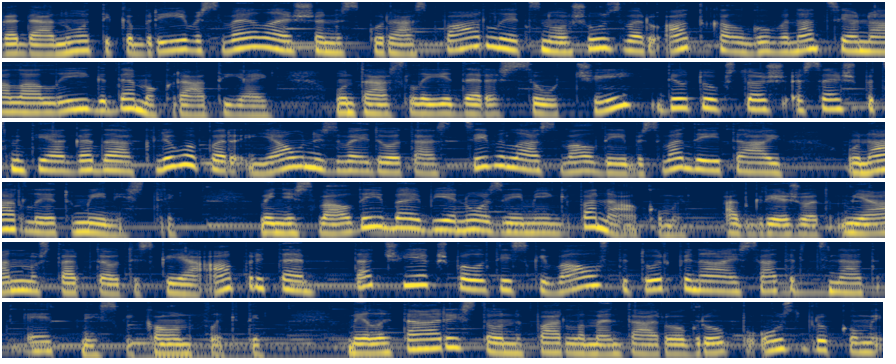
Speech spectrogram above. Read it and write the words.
gadā notika brīvas vēlēšanas, kurās pārliecinošu uzvaru atkal guva Nacionālā līga demokrātijai, un tās līdere Sučī 2016. gadā kļuva par jaunizveidotās civilās valdības vadītāju un ārlietu ministri. Viņas valdībai bija nozīmīgi panākumi, atgriežot Mjānmu starptautiskajā apritē, taču iekšpolitiski valsti turpināja satricināt etniski konflikti. Militāristu un parlamentāro grupu uzbrukumi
